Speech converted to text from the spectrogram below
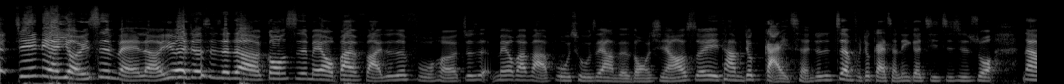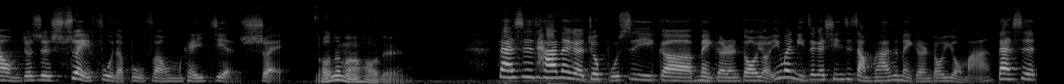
今年有一次没了，因为就是真的公司没有办法，就是符合，就是没有办法付出这样的东西，然后所以他们就改成，就是政府就改成了一个机制，是说，那我们就是税负的部分，我们可以减税，哦，那蛮好的欸，但是它那个就不是一个每个人都有，因为你这个薪资涨幅它是每个人都有嘛。但是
